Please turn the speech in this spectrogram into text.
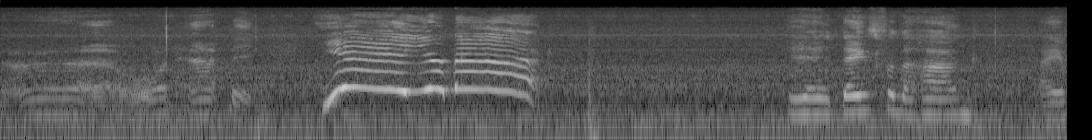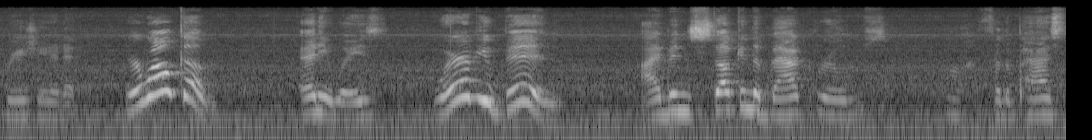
Uh, what happened? Yay, you're back! Yeah, thanks for the hug. I appreciated it. You're welcome. Anyways, where have you been? I've been stuck in the back rooms for the past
